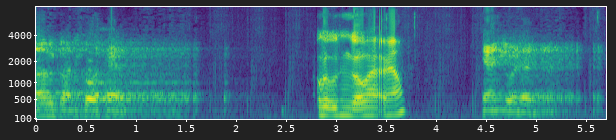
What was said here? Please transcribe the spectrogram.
Now we gotta go ahead. Okay, we can go right now. Can go ahead.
